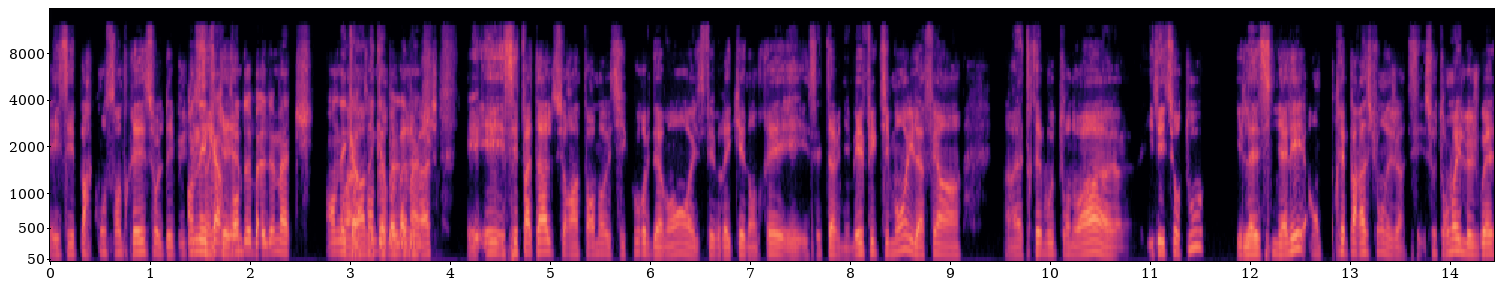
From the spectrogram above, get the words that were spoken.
et il s'est pas reconcentré sur le début En du écartant cinquième. deux balles de match. En Voilà, en écartant deux balles de match. match. Et, et c'est fatal sur un format aussi court, évidemment. Il se fait breaker d'entrée et, et c'est terminé. Mais effectivement, il a fait un, un très beau tournoi. Euh, il est surtout, il l'a signalé en préparation déjà. Ce tournoi, il le jouait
